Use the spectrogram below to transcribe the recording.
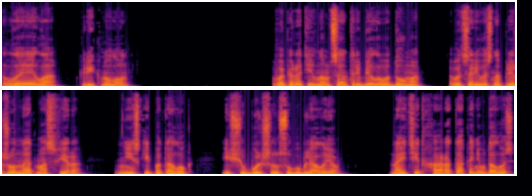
«Лейла!» — крикнул он. В оперативном центре Белого дома воцарилась напряженная атмосфера. Низкий потолок еще больше усугублял ее. Найти Тхара так и не удалось,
